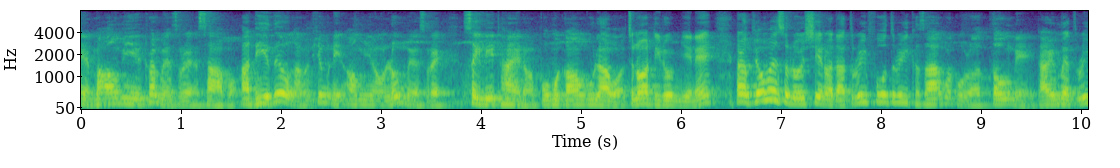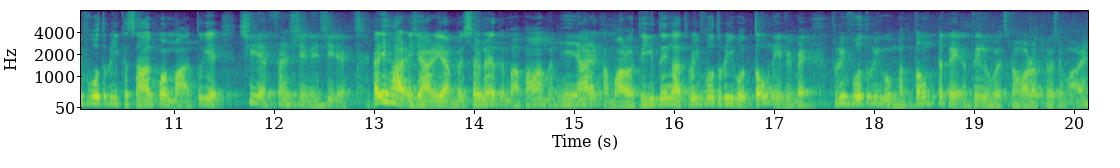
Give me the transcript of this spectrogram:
တဲ့မအောင်မြင်ထွက်မယ်ဆိုတဲ့အစားပေါ့ဟာဒီအသင်းကိုငါမဖြစ်မနေအောင်မြင်အောင်လုပ်မယ်ဆိုတဲ့စိတ်လေးထားရင်တော့ပုံမကောင်းဘူးလားပေါ့ကျွန်တော်ကဒီလိုမြင်တယ်အဲ့တော့ပြောမယ်ဆိုလို့ရှိရင်တော့ဒါ343ကစားကွက်ကိုတော့သုံးတယ်ဒါပေမဲ့343ကစားကွက်မှာသူ့ရဲ့ရှိတဲ့ function တွေရှိတယ်အဲ့ဒီဟာအရာတွေကမဆန်တဲ့အသင်းမှာဘာမှမမြင်ရတဲ့ခါမှာတော့ဒီအသင်းက343ကိုသုံးနေပေမဲ့343ကိုမသုံးတတ်တဲ့အသင်းလို့ပဲကျွန်တော်ကတော့ပြောချင်ပါတယ်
